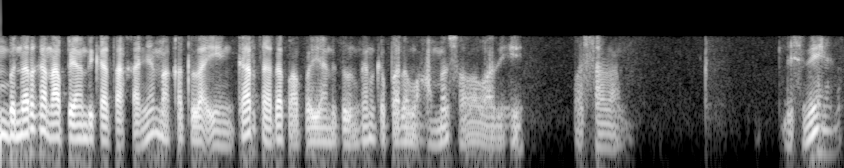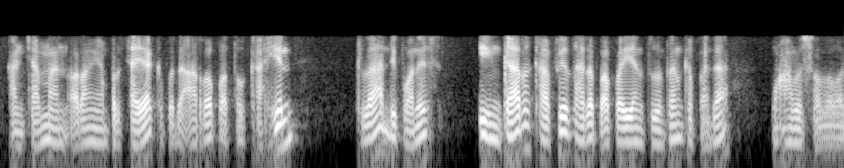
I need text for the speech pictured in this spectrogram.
membenarkan apa yang dikatakannya maka telah ingkar terhadap apa yang diturunkan kepada Muhammad SAW. Di sini ancaman orang yang percaya kepada Arab atau kahin telah diponis ingkar kafir terhadap apa yang diturunkan kepada Muhammad SAW.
